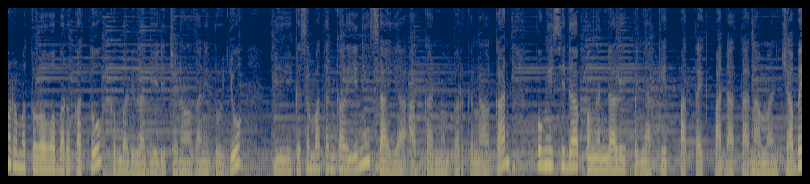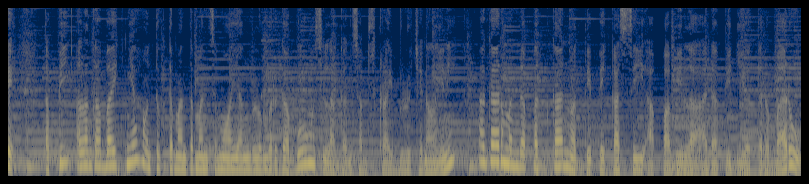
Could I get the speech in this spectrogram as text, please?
warahmatullahi wabarakatuh. Kembali lagi di channel Tani 7 Di kesempatan kali ini saya akan memperkenalkan Fungisida pengendali penyakit patek pada tanaman cabai. Tapi alangkah baiknya untuk teman-teman semua yang belum bergabung Silahkan subscribe dulu channel ini Agar mendapatkan notifikasi apabila ada video terbaru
